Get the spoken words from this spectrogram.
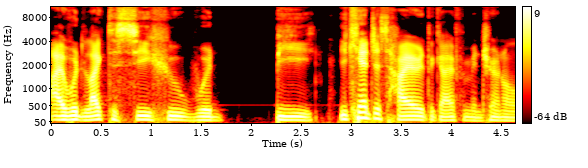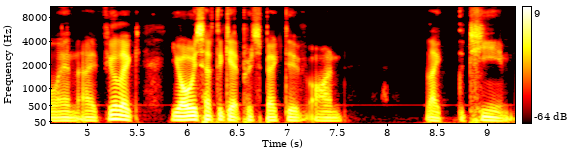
I would like to see who would be. You can't just hire the guy from internal, and I feel like you always have to get perspective on like the team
